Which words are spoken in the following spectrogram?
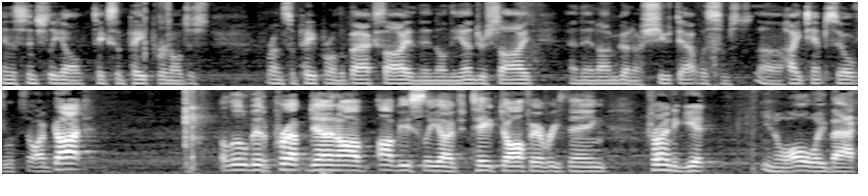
And essentially I'll take some paper and I'll just run some paper on the back side and then on the underside. And then I'm gonna shoot that with some uh, high temp silver. So I've got a little bit of prep done. Obviously I've taped off everything, trying to get, you know, all the way back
